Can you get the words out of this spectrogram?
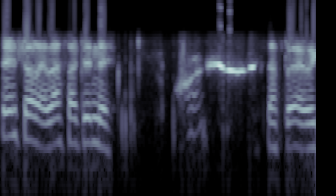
It felt like that, that didn't it? That there we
